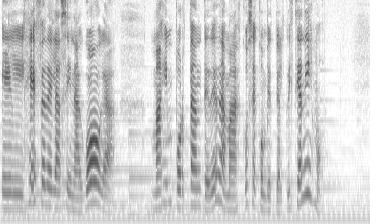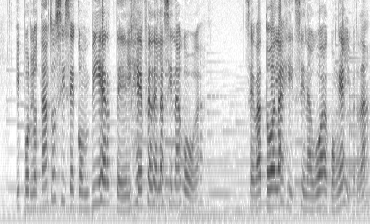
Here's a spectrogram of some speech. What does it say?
el jefe de la sinagoga más importante de Damasco se convirtió al cristianismo. Y por lo tanto, si se convierte el jefe de la sinagoga, se va toda la sinagoga con él, ¿verdad?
